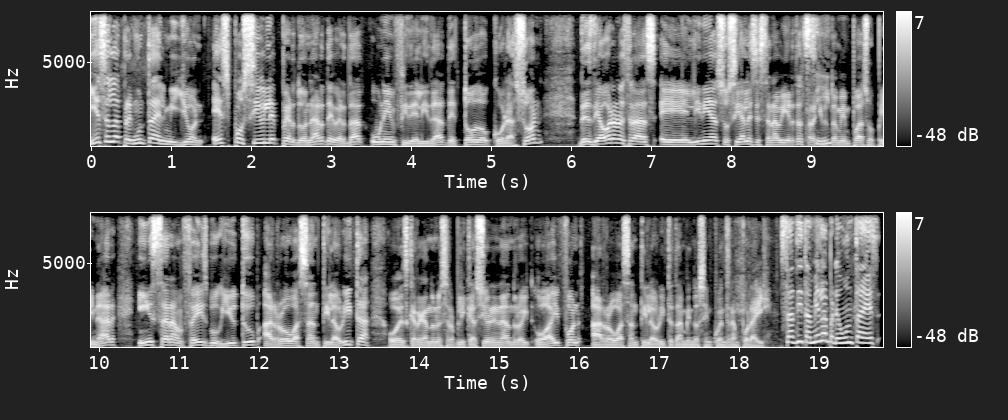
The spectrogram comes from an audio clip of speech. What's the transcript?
Y esa es la pregunta del millón. ¿Es posible perdonar de verdad una infidelidad de todo corazón? Desde ahora nuestras eh, líneas sociales están abiertas para Sí. que tú también puedas opinar. Instagram, Facebook, YouTube, arroba Santi Laurita o descargando nuestra aplicación en Android o iPhone, arroba Santi Laurita también nos encuentran por ahí. Santi, también la pregunta es,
